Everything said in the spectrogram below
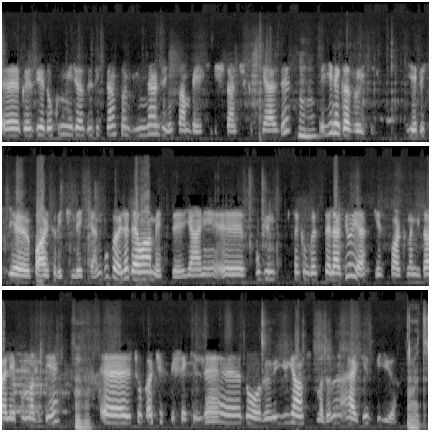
e, gaziye dokunmayacağız dedikten sonra binlerce insan belki işten çıkıp geldi. E, yine gazın yedik e, parkın içindeyken. Bu böyle devam etti. Yani e, bugün takım gazeteler diyor ya Gezi Parkı'na müdahale yapılmadı diye. E, çok açık bir şekilde e, doğruyu yansıtmadığını herkes biliyor. Evet.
